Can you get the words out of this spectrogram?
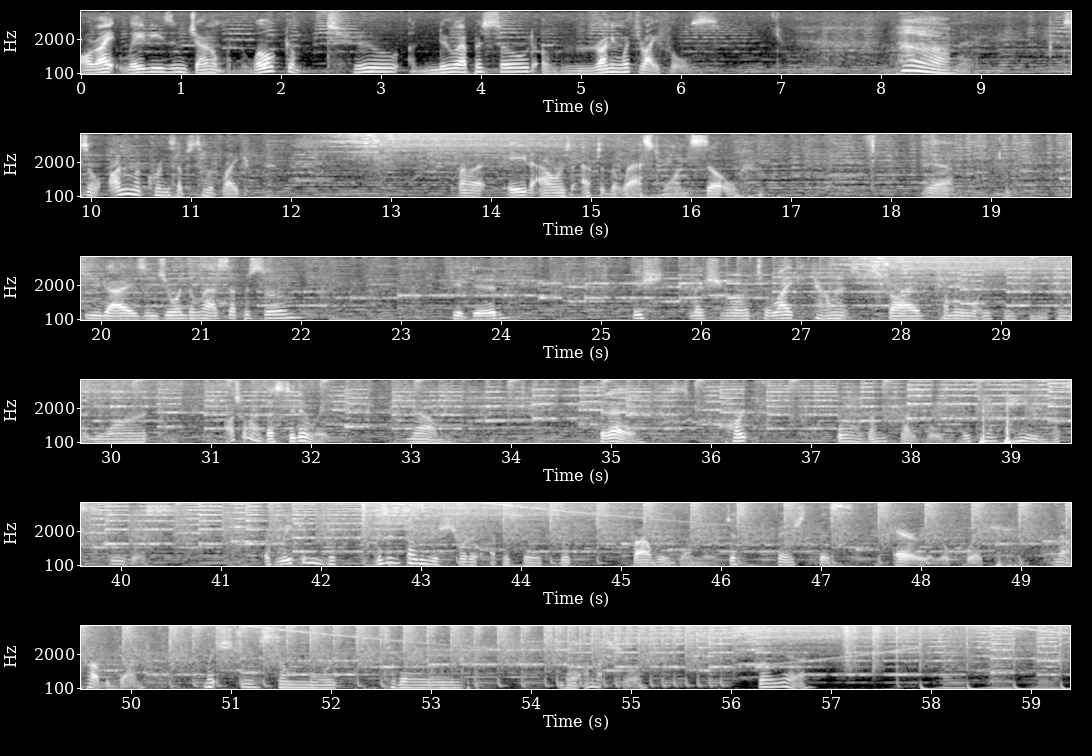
Alright, ladies and gentlemen, welcome to a new episode of Running with Rifles. Oh man. So I'm recording this episode like uh, eight hours after the last one, so yeah. You guys enjoyed the last episode? If you did, please make sure to like, comment, subscribe, tell me what you think and what you want. I'll try my best to do it. Now, today, part 4 of Rifles, the campaign, let's do this. If we can get, this is probably going to be a shorter episode, because we're probably gonna just finish this area real quick, I'll probably done. Might stream some more today, but I'm not sure. So yeah.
